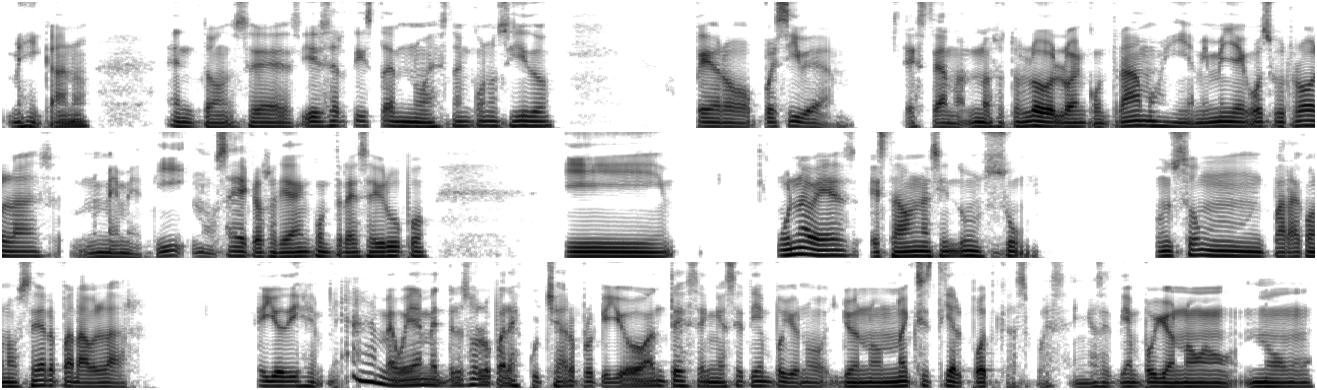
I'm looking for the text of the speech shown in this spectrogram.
mexicano entonces, y ese artista no es tan conocido, pero pues sí, vean, este, nosotros lo, lo, encontramos y a mí me llegó sus rolas, me metí, no sé, de casualidad encontré ese grupo. Y una vez estaban haciendo un Zoom, un Zoom para conocer, para hablar. Y yo dije, ah, me voy a meter solo para escuchar, porque yo antes, en ese tiempo, yo no, yo no, no existía el podcast, pues en ese tiempo yo no, no,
